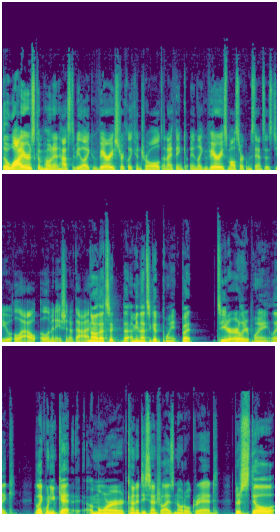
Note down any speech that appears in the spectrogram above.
the wires component has to be like very strictly controlled and i think in like very small circumstances do you allow elimination of that No, that's a. That, I mean, that's a good point. But to your earlier point, like, like when you get a more kind of decentralized nodal grid, there's still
